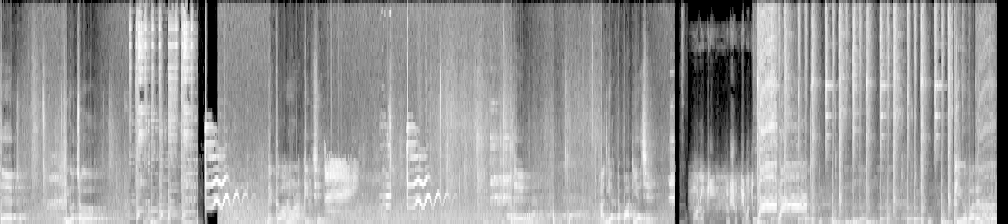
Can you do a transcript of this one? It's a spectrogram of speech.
সেট। কি করছ গো? দেখতে পাও না ওরা টিপছি। সেট। আজকে একটা পার্টি আছে। বলো কি তুমি সত্যি বলছো? কি ব্যাপারে নারকল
